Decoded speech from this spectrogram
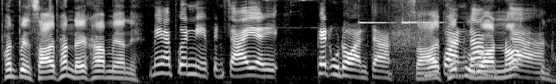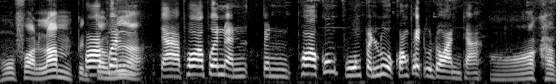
เพิ่นเป็นสายพันธุ์ใดครับแม่นี่ แม่เพื่อนนี่เป็นสายไอ้เพชรอุดรจ้าสายเพชรอุดรเนาะจ้เป็นหูฟอนล่ำเป็นพ่อเจ้าเพื่อนเนื้อจ้าพ่อเพื่อนเป็นเป็นพ่อคุ้มฝูงเป็นลูกของเพชรอุดรจ้าอ๋อครับ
